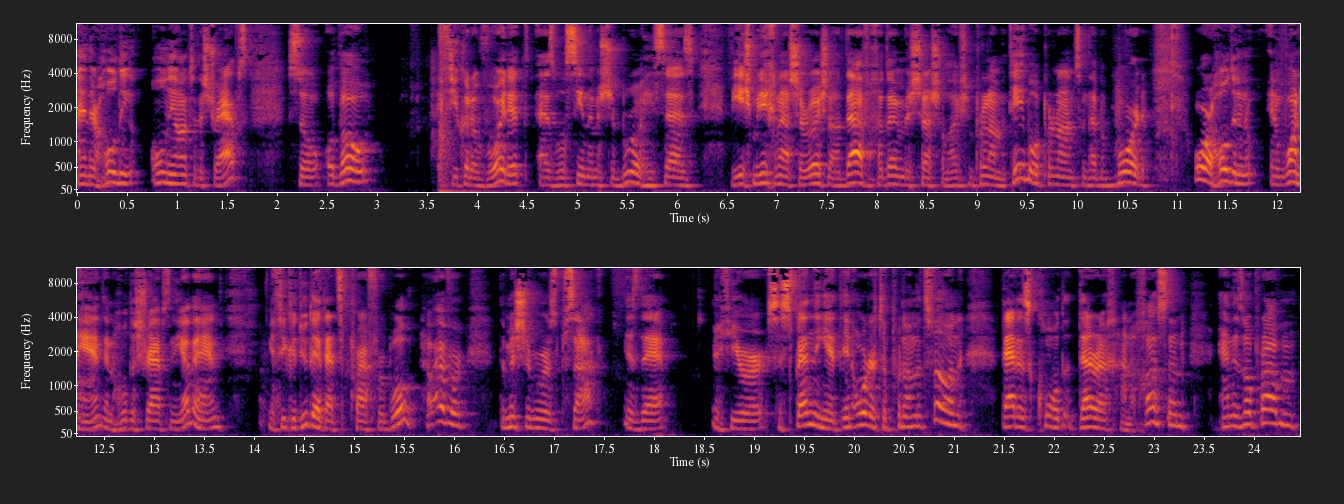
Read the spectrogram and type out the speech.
and they're holding only onto the straps. So although if you could avoid it, as we'll see in the Mishabura, he says, you can put it on the table, put it on some type of board, or hold it in, in one hand and hold the straps in the other hand. If you could do that, that's preferable. However, the Mishabura's psak is that if you're suspending it in order to put on the tefillin, that is called derech hanachasan, and there's no problem.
